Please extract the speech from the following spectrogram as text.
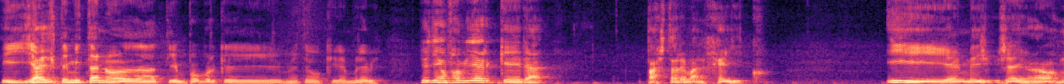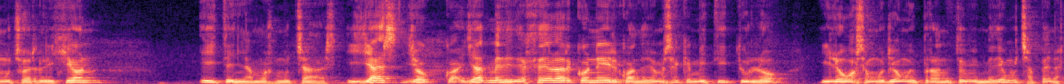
y ya el temita no da tiempo porque me tengo que ir en breve. Yo tenía un familiar que era pastor evangélico. Y él me, o sea, hablábamos mucho de religión y teníamos muchas... Y ya, yo ya me dejé de hablar con él cuando yo me saqué mi título y luego se murió muy pronto y me dio mucha pena.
